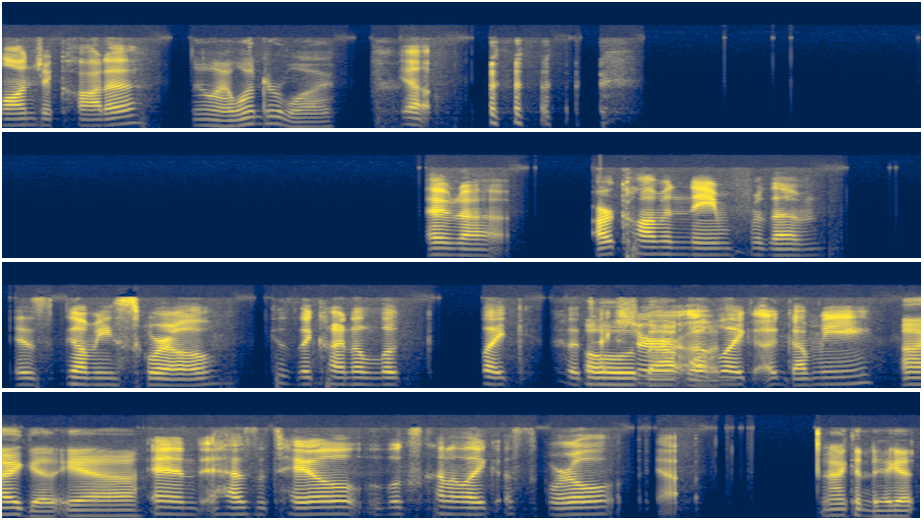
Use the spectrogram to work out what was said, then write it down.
longicauda. No, I wonder why. Yep. And uh, our common name for them is gummy squirrel because they kind of look like the Oh, texture of like a gummy I get it, yeah. and it has a tail that looks kind of like a squirrel. Yeah. I can dig it.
